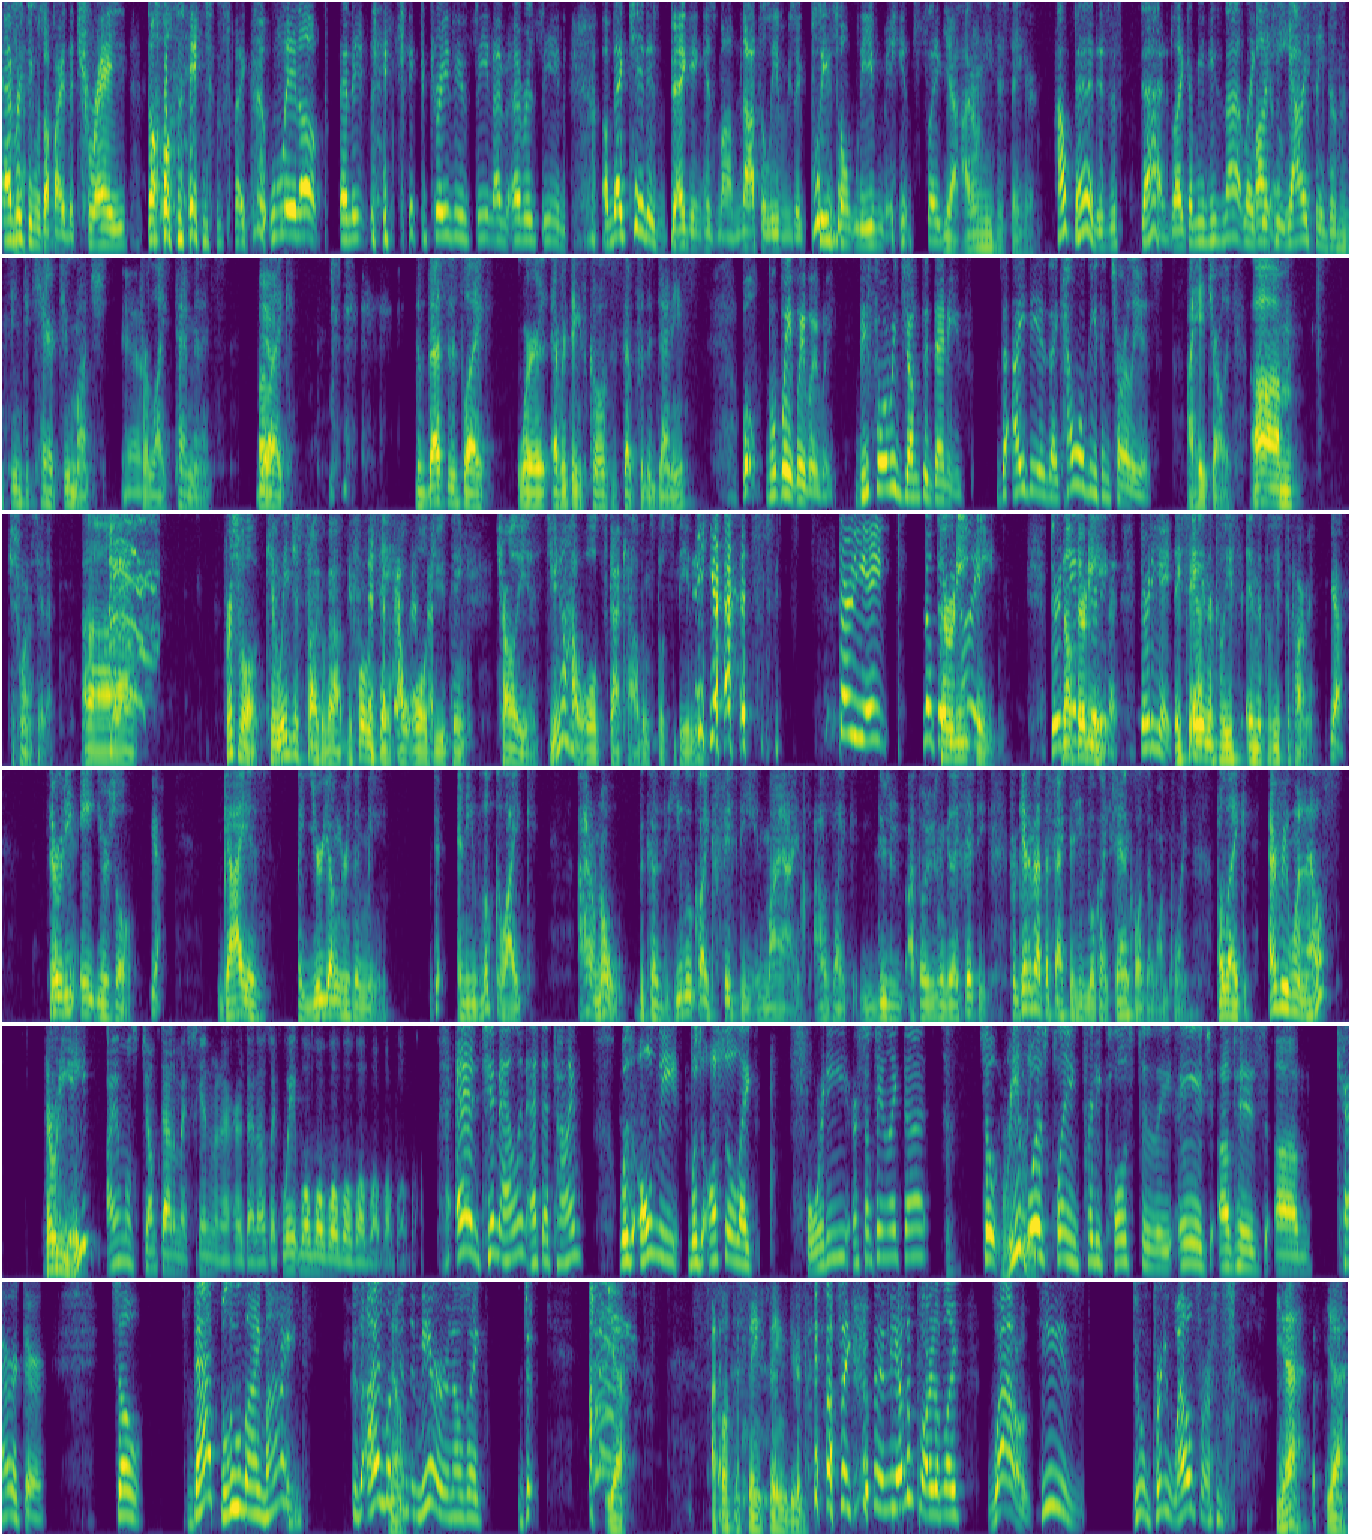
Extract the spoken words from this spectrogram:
everything was on fire. The tray, the whole thing just like lit up. And it, it's like the craziest scene I've ever seen. Um, that kid is begging his mom not to leave him. He's like, please don't leave me. It's like, Yeah, I don't need to stay here. how bad is this dad? Like, I mean, he's not like, well, like he, he obviously doesn't seem to care too much yeah. for like 10 minutes. But Yeah. like the best is like where everything's closed except for the Denny's. But, but wait, wait, wait, wait. Before we jump to Denny's, the idea is like, how old do you think Charlie is? I hate Charlie. Um just want to say that. Uh First of all, can we just talk about before we say how old do you think Charlie is? Do you know how old Scott Calvin's supposed to be in this? yes. 38. No, 39. 38. 38 No, 38. 38. They say Yeah. in the police in the police department. Yeah. 38 years old. Yeah. Guy is a year younger than me. D- And he looked like I don't know because he looked like 50 in my eyes. I was like, dude, I thought he was going to be like 50. Forget about the fact that he looked like Santa Claus at one point. But like everyone else 38? I almost jumped out of my skin when I heard that. I was like, wait, whoa, whoa, whoa, whoa, whoa, whoa, whoa, whoa, whoa. And Tim Allen at that time was only was also like 40 or something like that. So Really? he was playing pretty close to the age of his um character. So that blew my mind. Because I looked No. in the mirror and I was like, Yeah. I thought the same thing, dude. I was like, and the other part, I'm like, wow, he's doing pretty well for himself. Yeah. Yeah.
